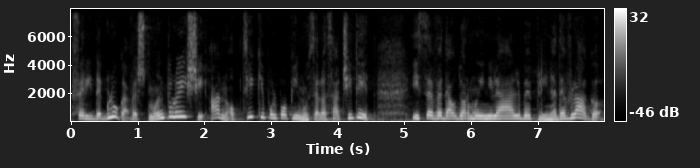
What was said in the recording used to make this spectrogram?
Ferit de gluga veșmântului și a nopții, chipul popii nu se lăsa citit. I se vedeau doar mâinile albe pline de vlagă.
